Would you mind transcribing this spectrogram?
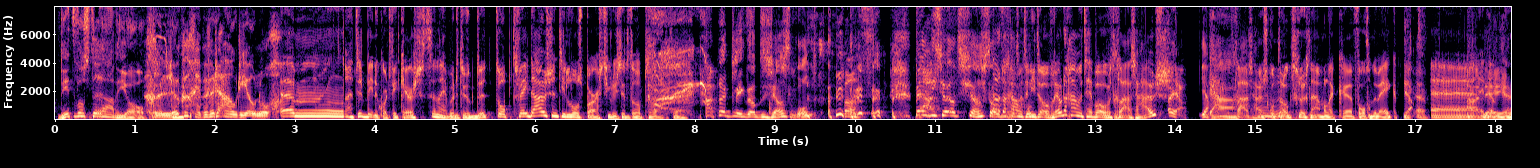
Dit was de radio. Gelukkig hebben we de audio nog. Ehm, het is binnenkort weer kerst. Dan hebben we natuurlijk de top 2000 die losbarst. Jullie zitten erop te wachten. Nou, dat klinkt enthousiast, rond. Wat? Ben je niet zo enthousiast Nou, over daar gaan we het er niet over hebben. Dan gaan we het hebben over het glazen huis. Oh ja, ja. het glazen huis komt ook terug, namelijk eh, volgende week. Ja. Eh, AD, en dat- hè?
